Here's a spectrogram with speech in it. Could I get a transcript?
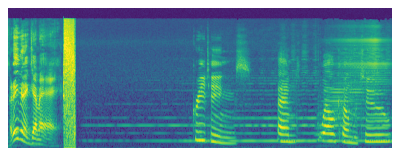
Good evening, Jimmy. Greetings and welcome to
